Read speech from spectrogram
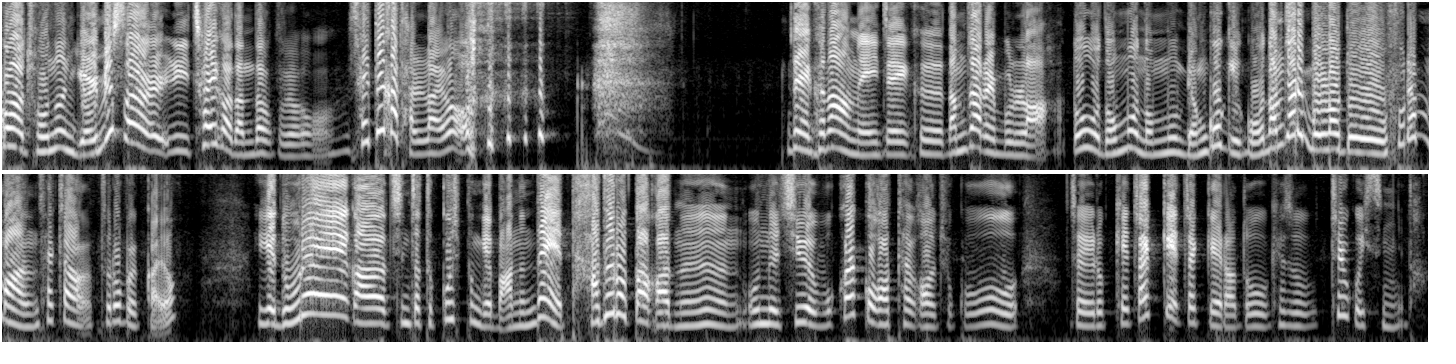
과 저는 열 몇 살이 차이가 난다고요. 세대가 달라요. 네, 그 다음에 이제 그 남자를 몰라. 또 너무너무 명곡이고, 남자를 몰라도 후렴만 살짝 들어볼까요? 이게 노래가 진짜 듣고 싶은 게 많은데, 다 들었다가는 오늘 집에 못 갈 것 같아가지고, 제가 이렇게 짧게 짧게라도 계속 틀고 있습니다.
